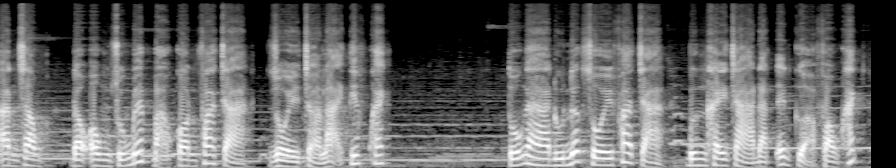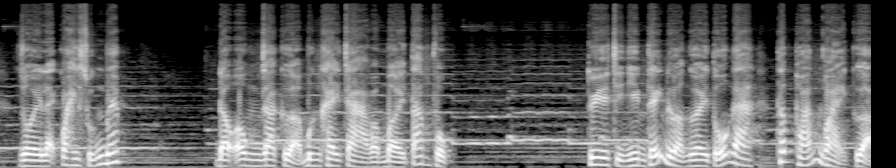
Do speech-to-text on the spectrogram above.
Ăn xong, Đậu ông xuống bếp bảo con pha trà, Rồi trở lại tiếp khách. Tố Nga đun nước sôi pha trà, Bưng khay trà đặt lên cửa phòng khách, Rồi lại quay xuống bếp. Đậu ông ra cửa bưng khay trà và mời Tam Phục. Tuy chỉ nhìn thấy nửa người Tố Nga thấp thoáng ngoài cửa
